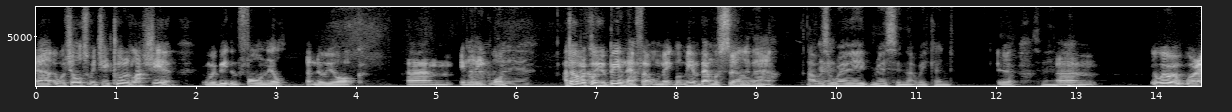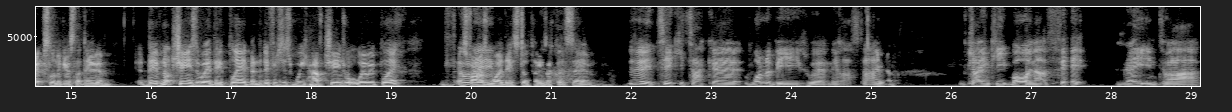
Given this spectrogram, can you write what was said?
uh, which also which included last year when we beat them four 0 at New York um, in League One. Yeah. I don't recall you being there for that one, Mick, but me and Ben were certainly No, there. I was Yeah. away racing that weekend. Yeah, So, um, we were we were excellent against that day. And They've not changed the way they play, Ben. The difference is we have changed what way we play. As Well, far as they- I'm aware, they still play exactly the same. Very tiki taka wannabes, weren't they, last time? Try and keep ball, and that fit right into our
